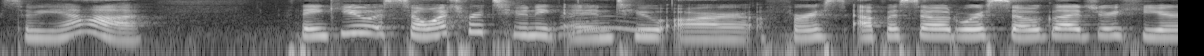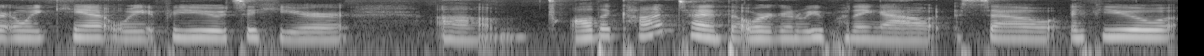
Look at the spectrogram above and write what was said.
So yeah. Thank you so much for tuning in to our first episode. We're so glad you're here and we can't wait for you to hear um, all the content that we're going to be putting out. So if you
